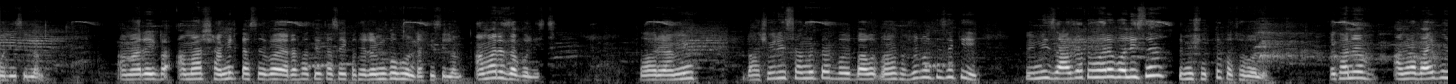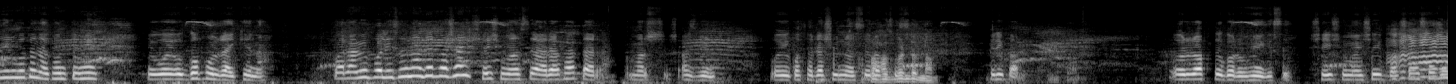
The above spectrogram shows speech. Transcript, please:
বলেছিলাম। আমার এই আমার স্বামীর কাছে বা এরাফাতের কাছে এই কথাটা আমি গোপন রাখেছিলাম। আমারে যা বলিস। পরে আমি ভাসুরির সামনে তো আমার ভাসুর বলতেছে কি তুমি যা যা তোমারে বলিছে তুমি সত্য কথা বলো। এখানে আমরা ভাই বোনের মতন এখন তুমি ওই গোপন রাখে না। পরে আমি বলেছি ওনাদের বাসায় সেই সময় আছে আরাফাত আর আমার হাজবেন্ড ওই কথাটা শুনে আছে হাজবেন্ডের নাম? ওর রক্ত গরম হয়ে গেছে। সেই সময় সেই বসা সবাই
